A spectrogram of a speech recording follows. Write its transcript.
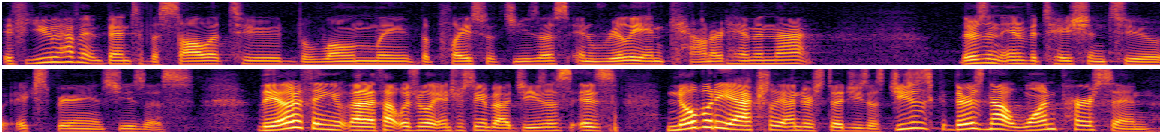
If you haven't been to the solitude, the lonely, the place with Jesus, and really encountered him in that, there's an invitation to experience Jesus. The other thing that I thought was really interesting about Jesus is nobody actually understood Jesus. Jesus, there's not one person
